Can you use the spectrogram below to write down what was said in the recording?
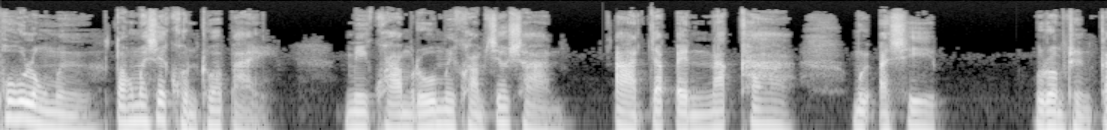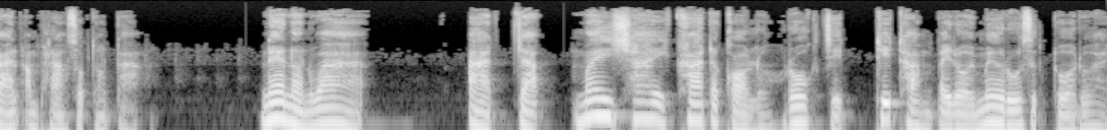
ผู้ลงมือต้องไม่ใช่คนทั่วไป มีความรู้มีความเชี่ยวชาญ อาจจะเป็นนักฆ่ามืออาชีพ รวมถึงการอำพรางศพต่างๆ แน่นอนว่าอาจจะไม่ใช่ฆาตกรโรคจิตที่ทำไปโดยไม่รู้สึกตัวด้วย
